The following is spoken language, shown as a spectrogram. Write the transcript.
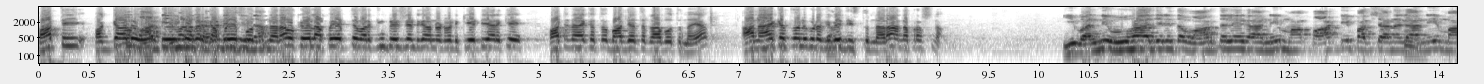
పార్టీ పగ్గాలు? అప్పచెప్పబోతున్నారా ఒకవేళ అప్పచెప్తే వర్కింగ్ ప్రెసిడెంట్గా ఉన్నటువంటి కేటీఆర్ కే పార్టీ నాయకత్వ బాధ్యతలు రాబోతున్నాయా? ఆ నాయకత్వాన్ని కూడా విభేదిస్తున్నారా అన్న ప్రశ్న. ఇవన్నీ ఊహాజనిత వార్తలే గాని మా పార్టీ పక్షాన గాని మా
